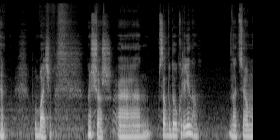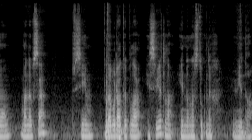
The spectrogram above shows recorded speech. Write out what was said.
Побачимо. Ну що ж, е, все буде Україна. На цьому в мене все. Всім добра, тепла і світла, і до наступних відео.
